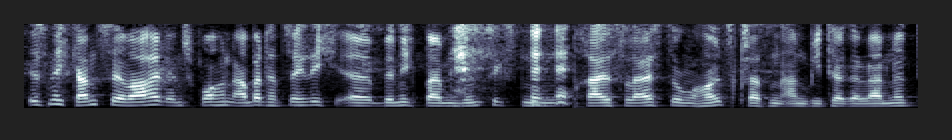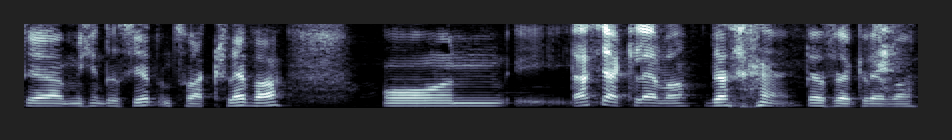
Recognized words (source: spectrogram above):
ist nicht ganz der Wahrheit entsprochen, aber tatsächlich äh, bin ich beim günstigsten Preis-Leistung Holzklassenanbieter gelandet, der mich interessiert, und zwar Clever. Und Das ist ja clever. das, das ist ja clever.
